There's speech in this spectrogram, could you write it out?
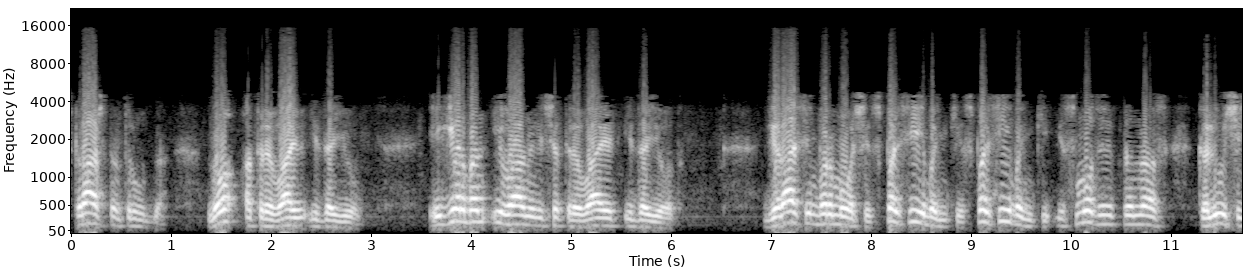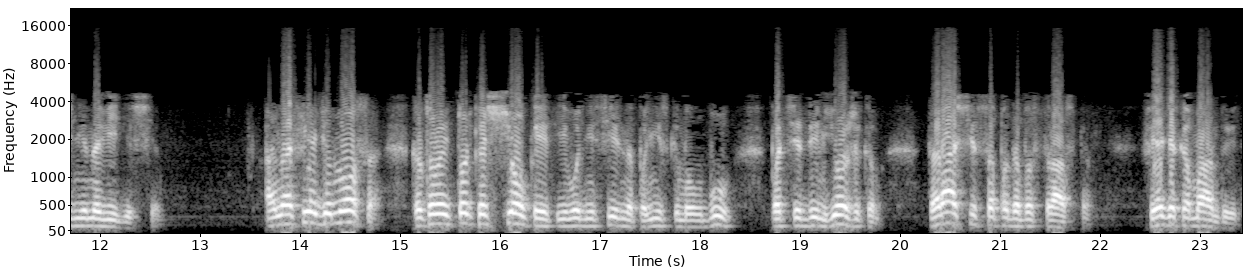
Страшно трудно, но отрываю и даю. И Герман Иванович отрывает и дает. Герасим бормочет «Спасибоньки, спасибоньки!» и смотрит на нас колюче ненавидяще. А на Федю Носа, который только щелкает его не сильно по низкому лбу под седым ежиком, таращится подобострастно. Федя командует.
